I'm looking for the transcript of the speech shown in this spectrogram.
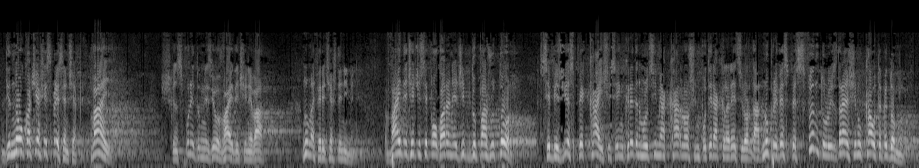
Din nou cu aceeași expresie începe. Vai, și când spune Dumnezeu vai de cineva, nu mai fericește nimeni. Vai de cei ce se pogoară în Egipt după ajutor, se bizuiesc pe cai și se încred în mulțimea carlor și în puterea călăreților, dar nu privesc pe Sfântul lui Israel și nu caută pe Domnul.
